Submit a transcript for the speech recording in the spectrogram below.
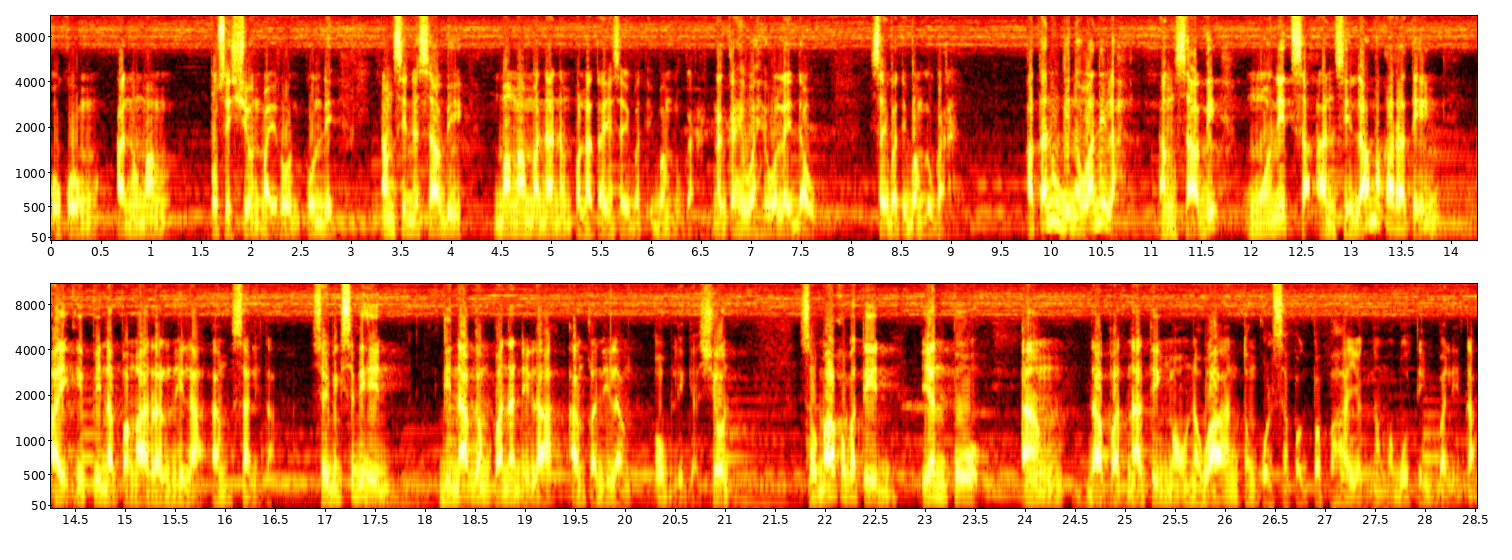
o kung anumang posisyon mayroon. Kundi, ang sinasabi, mga mananampalataya sa iba't ibang lugar. Nagkahiwa-hiwalay daw sa iba't ibang lugar. At anong ginawa nila? Ang sabi, ngunit saan sila makarating ay ipinapangaral nila ang salita. So, ibig sabihin, ginagampanan nila ang kanilang obligasyon. So mga kapatid, yan po ang dapat nating maunawaan tungkol sa pagpapahayag ng mabuting balita.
